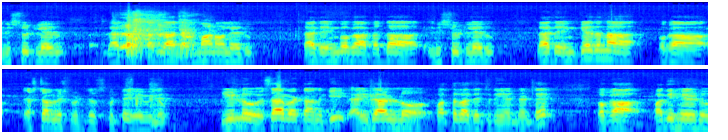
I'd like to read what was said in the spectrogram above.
ఇన్స్టిట్యూట్ లేదు లేకపోతే పెద్ద నిర్మాణం లేదు లేకపోతే ఇంకొక పెద్ద ఇన్స్టిట్యూట్ లేదు లేకపోతే ఇంకేదైనా ఒక ఎస్టాబ్లిష్మెంట్ చేసుకుంటే ఏమీ లేవు. వీళ్ళు విశాఖపట్నానికి ఐదేళ్ళలో కొత్తగా తెచ్చినవి ఏంటంటే ఒక పదిహేడు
